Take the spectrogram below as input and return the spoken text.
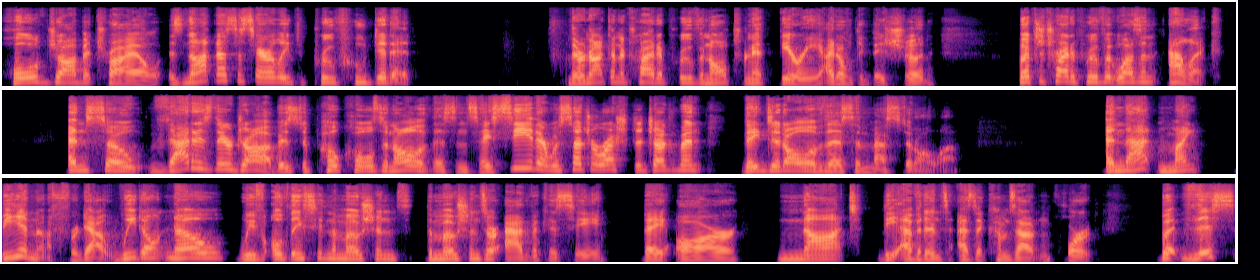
whole job at trial is not necessarily to prove who did it. They're not going to try to prove an alternate theory. I don't think they should, but to try to prove it wasn't Alec. And so that is their job is to poke holes in all of this and say, see, there was such a rush to judgment. They did all of this and messed it all up. And that might be enough for doubt. We don't know. We've only seen the motions. The motions are advocacy. They are not the evidence as it comes out in court. But this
